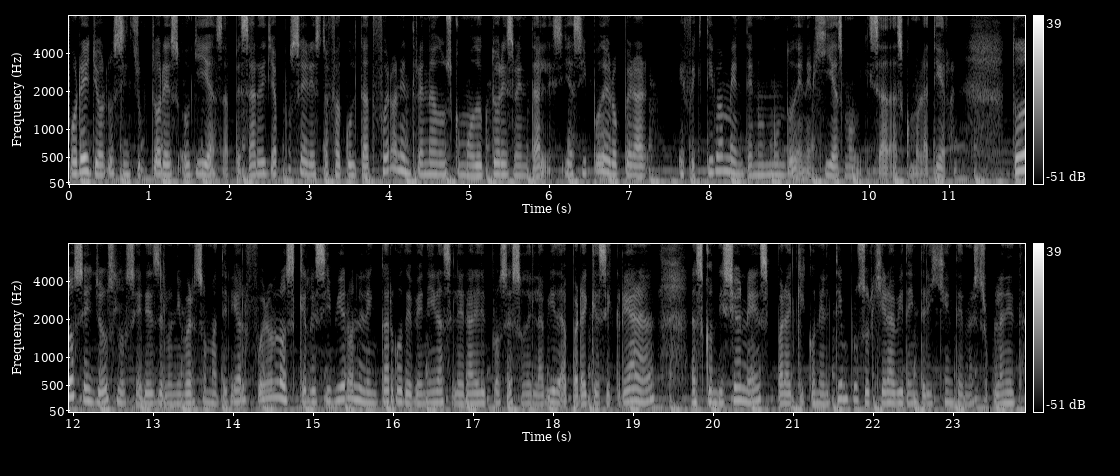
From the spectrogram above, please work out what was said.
Por ello, los instructores o guías, a pesar de ya poseer esta facultad, fueron entrenados como doctores mentales y así poder operar efectivamente en un mundo de energías movilizadas como la Tierra. Todos ellos, los seres del universo material, fueron los que recibieron el encargo de venir a acelerar el proceso de la vida para que se crearan las condiciones para que con el tiempo surgiera vida inteligente en nuestro planeta.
